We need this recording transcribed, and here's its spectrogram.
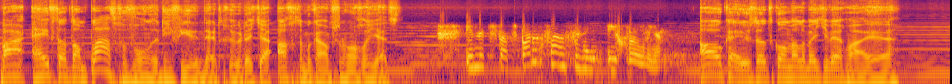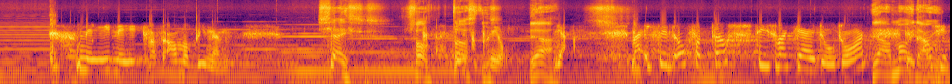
Waar heeft dat dan plaatsgevonden, die 34 uur? Dat je achter elkaar op zo'n orgel jetst? In het Stadsparkpaviljoen in Groningen. Oh, oké, dus dat kon wel een beetje wegwaaien. nee, nee, het was allemaal binnen. Jezus, fantastisch. Ja. ja. Maar ik vind het ook fantastisch wat jij doet, hoor. Ja, mooi Dus nou. Als je,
